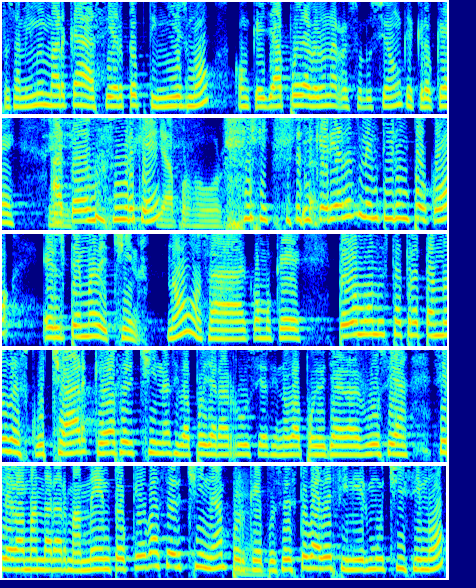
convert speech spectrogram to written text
pues a mí me marca cierto optimismo con que ya puede haber una resolución que creo que Sí. a todos nos surge Ya, por favor. y quería desmentir un poco el tema de China, ¿no? O sea, como que todo el mundo está tratando de escuchar qué va a hacer China, si va a apoyar a Rusia, si no va a apoyar a Rusia, si le va a mandar armamento, qué va a hacer China, porque pues esto va a definir muchísimo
